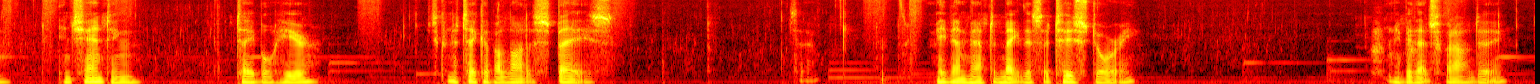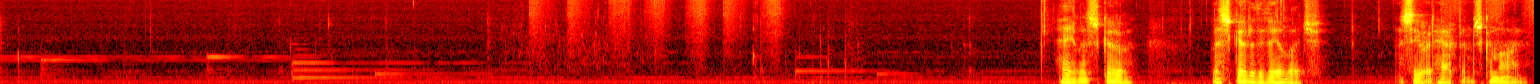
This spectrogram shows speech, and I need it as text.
enchanting table here, it's going to take up a lot of space. Maybe I'm going to have to make this a two-story. Maybe that's what I'll do. Hey, let's go. Let's go to the village and see what happens. Come on.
